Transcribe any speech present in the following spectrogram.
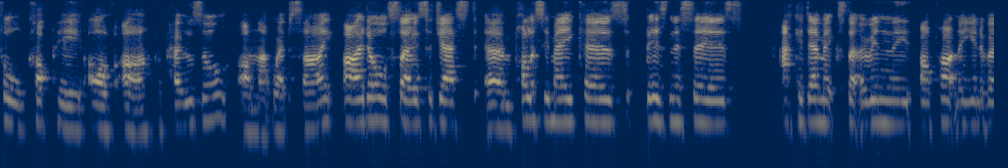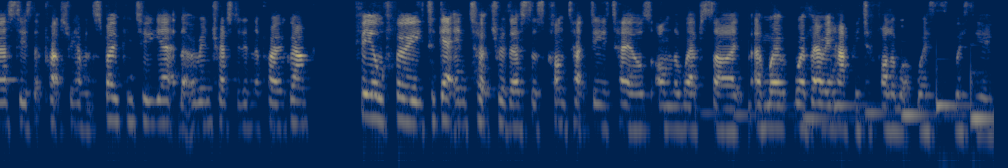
full copy of our proposal on that website. I'd also suggest um, policymakers, businesses, academics that are in the our partner universities that perhaps we haven't spoken to yet that are interested in the program feel free to get in touch with us. There's contact details on the website and we're, we're very happy to follow up with with you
